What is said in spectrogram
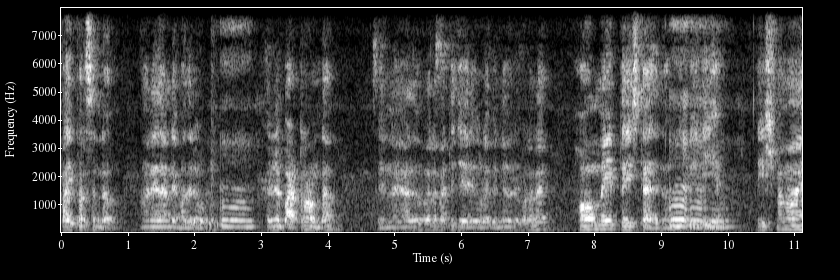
ഫൈവ് പെർസെന്റോ അങ്ങനെ ഏതാണ്ട് മധുരമുള്ളൂ. പിന്നെ ബട്ടർ ഉണ്ട്. പിന്നെ അതുപോലെ മറ്റു ചേരുവകൾ പിന്നെ ഒരു വളരെ ഹോം മെയ്ഡ് ടേസ്റ്റ് ആയിരുന്നു ഫീൽ ചെയ്യാം തീക്ഷ്ണമായ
